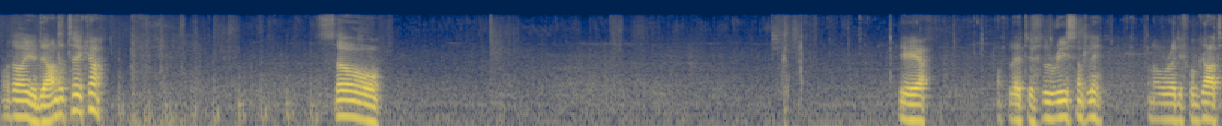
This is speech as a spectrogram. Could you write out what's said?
What are you, the Undertaker? So. Yeah. I played this recently and already forgot.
